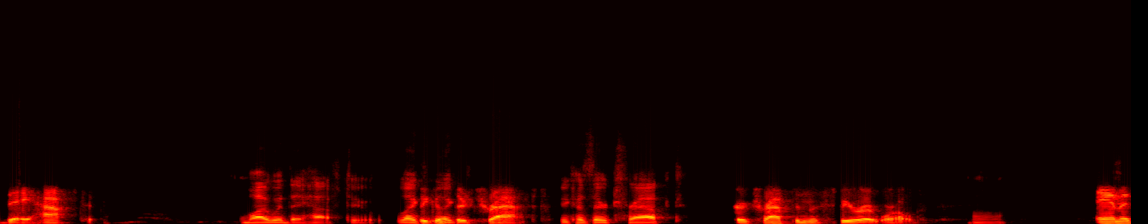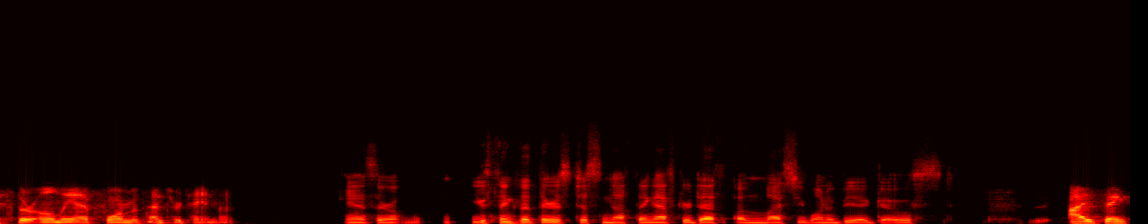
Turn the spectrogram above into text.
they have to why would they have to? Like, because like they're trapped. because they're trapped. They're trapped in the spirit world, Oh. and it's their only form of entertainment. Yeah, there, you think that there's just nothing after death unless you want to be a ghost? I think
